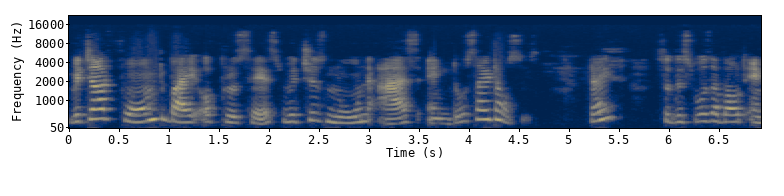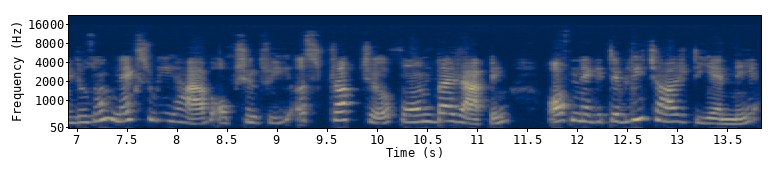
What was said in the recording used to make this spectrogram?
which are formed by a process which is known as endocytosis, right? So this was about endosome. Next we have option 3, a structure formed by wrapping of negatively charged DNA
